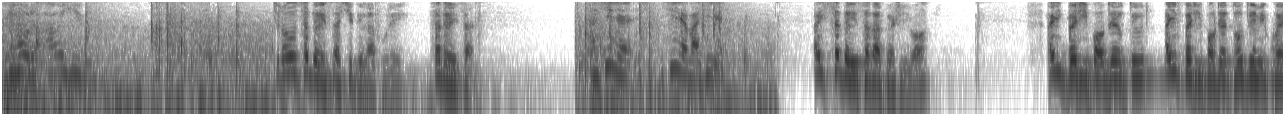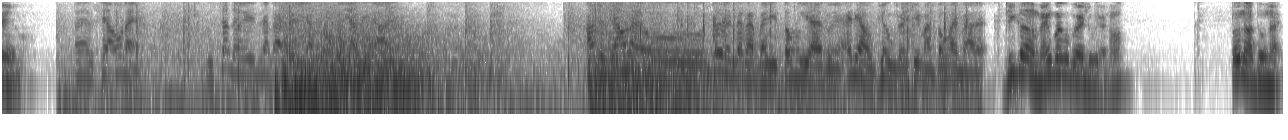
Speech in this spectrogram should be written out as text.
သင်ဟုတ်တယ်အားမရှိဘူးကျွန်တော်တို့ဆက်တွေဆက်ရှိသေးလားကိုလေးဆက်တွေဆက်အရှိတယ်ရှိတယ်ပါရှိတယ်အဲ့ဆက်တွေဆက်ကဘက်ထရီရော အဲ့ဒီဘက်ထရီပေါက်တဲ့သူအဲ့ဒီဘက်ထရီပေါက်တဲ့ထိုးသွင်းပြီးခွဲရင်ရောအဲဆရာဦးနိုင်သူဆက်တယ်ဇက်ကတည်းကတော့ပြရနေတာလေအဲ့ဒါကြောင့်လည်းဟိုဆက်တယ်ဇက်ကဘယ်ကြီးသုံးလို့ရဆိုရင်အဲ့ဒီဟာကိုဖြုတ်ပြီးရှေ့မှာသုံးလိုက်ပါတဲ့အဓိကမိုင်းခွဲပဲလို့ရနော်သုံးတာသုံးလိုက်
